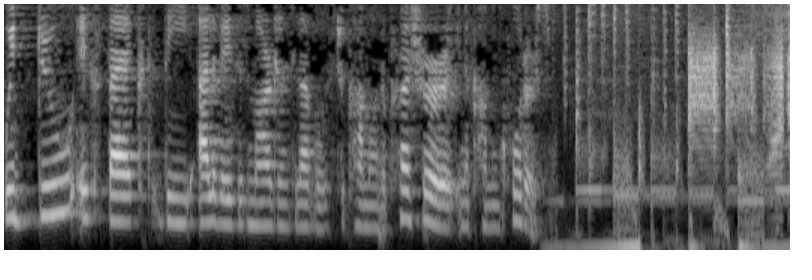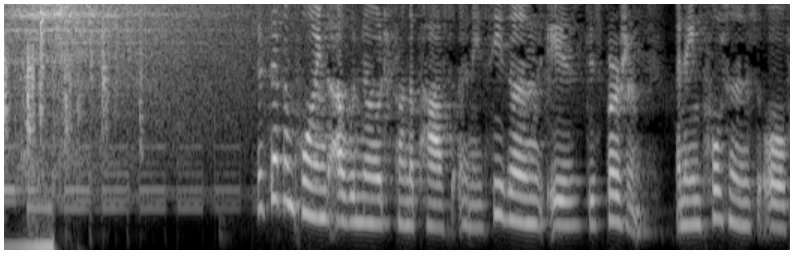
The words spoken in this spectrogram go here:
we do expect the elevated margins levels to come under pressure in the coming quarters. The second point I would note from the past earnings season is dispersion and the importance of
